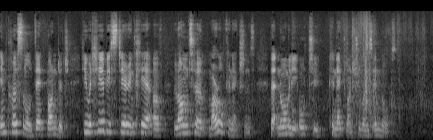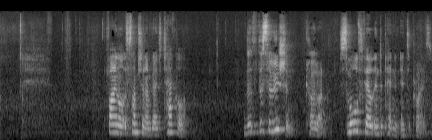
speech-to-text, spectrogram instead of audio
impersonal debt bondage, he would here be steering clear of long term moral connections that normally ought to connect one to one's in laws. Final assumption I'm going to tackle the, the solution, colon, small scale independent enterprise.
